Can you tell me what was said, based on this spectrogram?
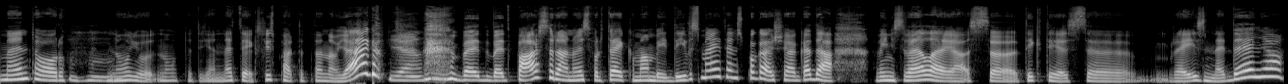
mentoru. Mm -hmm. nu, jo, nu, tad, ja netieks vispār, tad tā nav jēga. Yeah. bet, bet pārsvarā nu, es varu teikt, ka man bija divas meitenes pagājušajā gadā. Viņas vēlējās uh, tikties uh, reizi nedēļā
